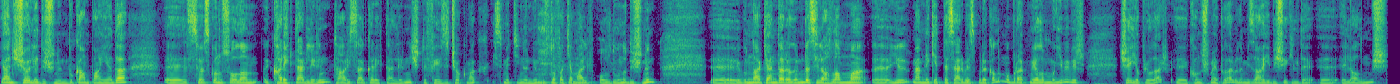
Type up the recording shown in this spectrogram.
yani şöyle düşünün bu kampanyada e, söz konusu olan karakterlerin, tarihsel karakterlerin işte Fevzi Çakmak, İsmet İnönü, Mustafa Kemal olduğunu düşünün. E, bunlar kendi aralarında silahlanmayı memlekette serbest bırakalım mı bırakmayalım mı gibi bir şey yapıyorlar. E, konuşma yapıyorlar. Bu da mizahi bir şekilde e, ele alınmış.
